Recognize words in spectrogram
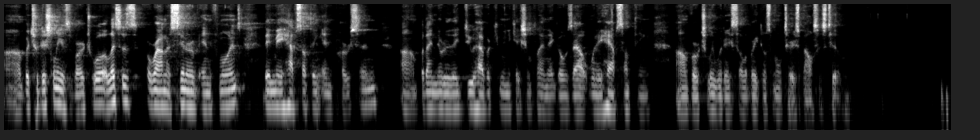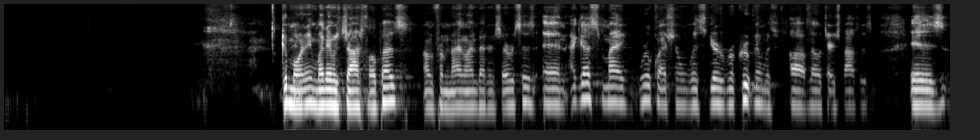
Uh, but traditionally it's virtual, unless it's around a center of influence, they may have something in person. Uh, but I know that they do have a communication plan that goes out where they have something, uh, virtually where they celebrate those military spouses too. Good morning. My name is Josh Lopez. I'm from Nine Line Veteran Services, and I guess my real question with your recruitment with uh, military spouses is:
